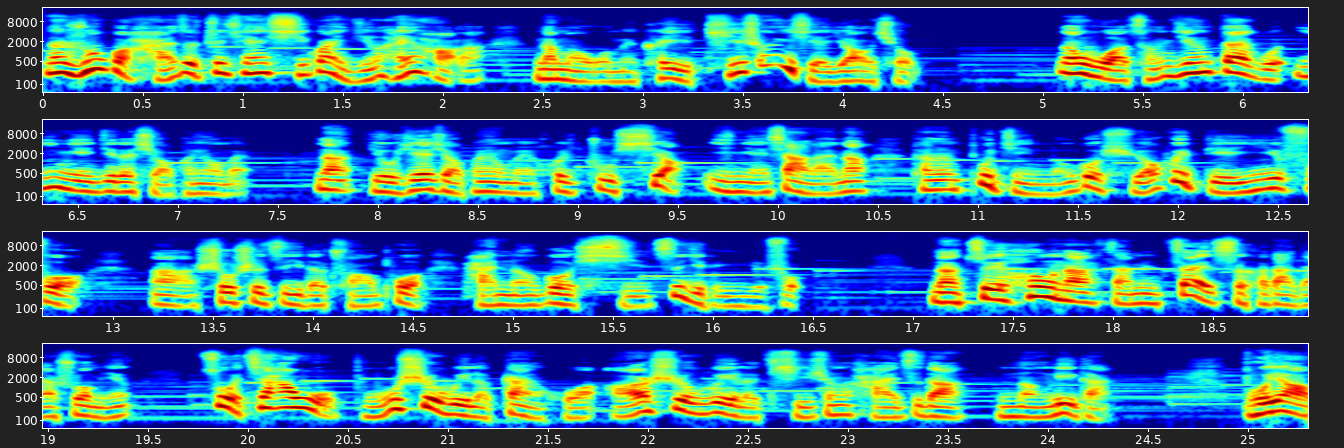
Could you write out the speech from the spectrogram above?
那如果孩子之前习惯已经很好了，那么我们可以提升一些要求。那我曾经带过一年级的小朋友们，那有些小朋友们会住校，一年下来呢，他们不仅能够学会叠衣服啊，收拾自己的床铺，还能够洗自己的衣服。那最后呢，咱们再次和大家说明。做家务不是为了干活，而是为了提升孩子的能力感，不要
